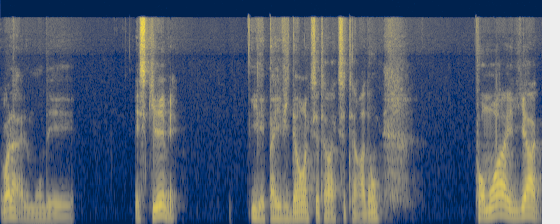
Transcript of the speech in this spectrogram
voilà, le monde est, est ce qu'il est, mais il n'est pas évident, etc., etc. Donc, pour moi, il y a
